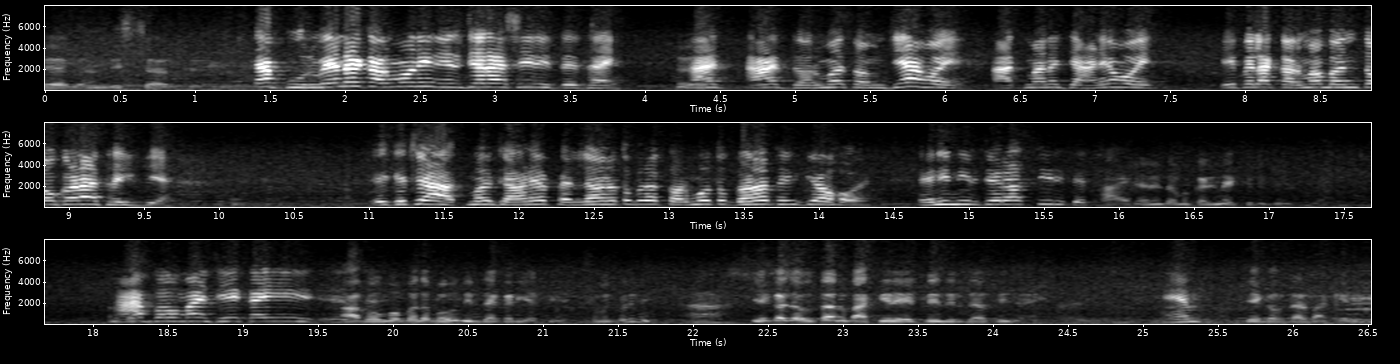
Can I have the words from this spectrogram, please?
થયા કરે ડિસ્ચાર્જ થયા આ પૂર્વેના કર્મોની નિર્જરા શી રીતે થાય? આ ધર્મ સમજ્યા હોય આત્માને જાણ્યો હોય એ પેલા કર્મ બંધ તો ઘણા થઈ ગયા. એ કે છે આત્મા જાણે પહેલા તો બધા કર્મો તો ઘણા થઈ ગયા હોય. એની નિર્જરા સી રીતે થાય? એની તમે કરી નાખી દીધી. આ ભાવમાં જે કઈ આ ભાવમાં બધા બહુ નિર્જા કરી આપી સમજ પડી ને? એક જ અવતાર બાકી રહે એટલી નિર્જા થઈ જાય. એમ? એક અવતાર બાકી રહે.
